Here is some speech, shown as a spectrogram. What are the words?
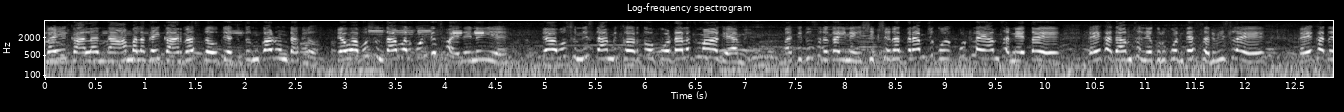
काही कालांना आम्हाला काही कारणास्तव त्याच्यातून काढून टाकलं. तेव्हापासून तर आम्हाला कोणतेच फायदे नाहीये. तेव्हापासून नुसतं आम्ही करतो पोटालाच माग आहे आम्ही. बाकी दुसरं काही नाही. शिक्षणात तर आमचे को- कुठलाही आमचा नेता आहे का एखादा आमचं लेकरू कोणत्या सर्व्हिसला आहे का एखादं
